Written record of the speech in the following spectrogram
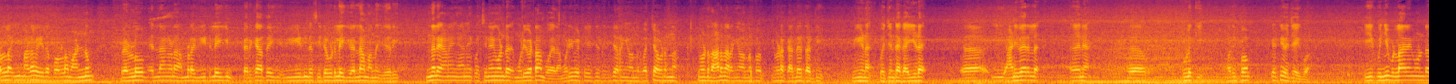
ഉള്ള ഈ മഴ പെയ്തപ്പോൾ ഉള്ള മണ്ണും വെള്ളവും എല്ലാം കൂടെ നമ്മുടെ വീട്ടിലേക്കും പെരക്കാത്തേക്ക് വീടിന്റെ സിറ്റൗട്ടിലേക്കും എല്ലാം വന്ന് കയറി ഇന്നലെയാണ് ഞാൻ കൊച്ചിനെ കൊണ്ട് മുടി വെട്ടാൻ പോയതാണ് മുടി വെട്ടി വെച്ച് തിരിച്ചിറങ്ങി വന്ന് കൊച്ചു അവിടെ നിന്ന് ഇങ്ങോട്ട് നടന്നിറങ്ങി വന്നപ്പം ഇവിടെ കല്ലെ തട്ടി വീണ് കൊച്ചിന്റെ കൈയുടെ ഈ അണിവരൽ അതിന് കുളുക്കി അതിപ്പം കെട്ടി വെച്ചേക്കുക ഈ കുഞ്ഞു പിള്ളേരെയും കൊണ്ട്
